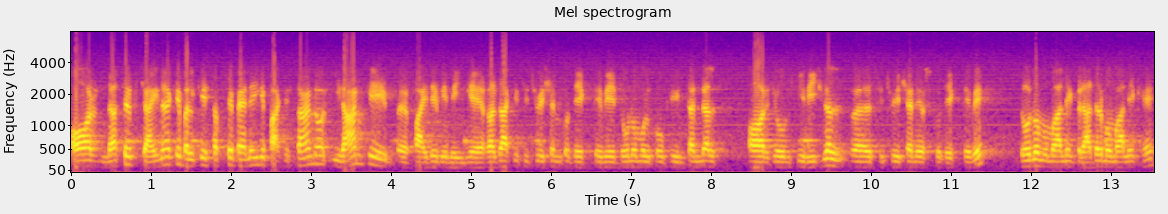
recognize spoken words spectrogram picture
और न सिर्फ़ चाइना के, बल्कि सबसे पहले ये पाकिस्तान और ईरान के फ़ायदे में नहीं है। गजा की सिचुएशन को देखते हुए दोनों मुल्कों की इंटरनल और जो उनकी रीजनल सिचुएशन है उसको देखते हुए। दोनों ममालिक बरदर ममालिक हैं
